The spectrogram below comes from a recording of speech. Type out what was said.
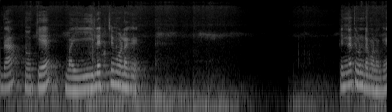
ഇതാ നോക്കിയേ വൈലറ്റ് മുളക് പിന്നെ തുണ്ടമുളക്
